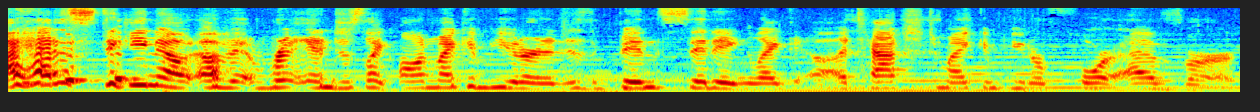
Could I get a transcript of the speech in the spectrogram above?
I had a sticky note of it written just like on my computer and it has been sitting like attached to my computer forever.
